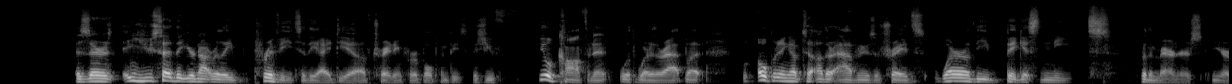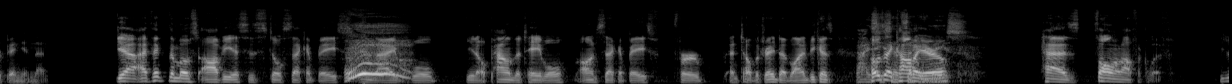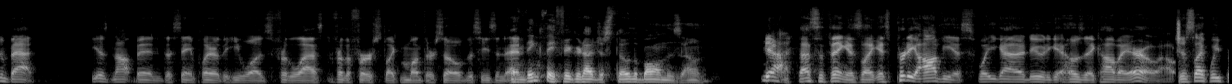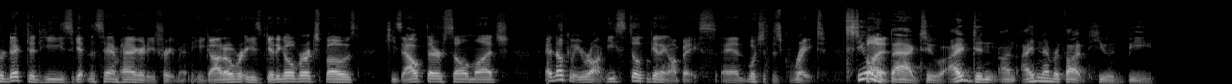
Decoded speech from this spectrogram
is there you said that you're not really privy to the idea of trading for a bullpen piece because you feel confident with where they're at but opening up to other avenues of trades where are the biggest needs for the mariners in your opinion then Yeah, I think the most obvious is still second base, and I will, you know, pound the table on second base for until the trade deadline because Guys, Jose Caballero? has fallen off a cliff. He's been bad. He has not been the same player that he was for the last for the first like month or so of the season. And I think they figured out just throw the ball in the zone yeah, that's the thing. Is like it's pretty obvious what you got to do to get Jose Caballero out. Just like we predicted, he's getting the Sam Haggerty treatment. He got over. He's getting overexposed. He's out there so much. And don't get me wrong, he's still getting on base, and which is great. stealing the But- bag too i didn't i never thought he would be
